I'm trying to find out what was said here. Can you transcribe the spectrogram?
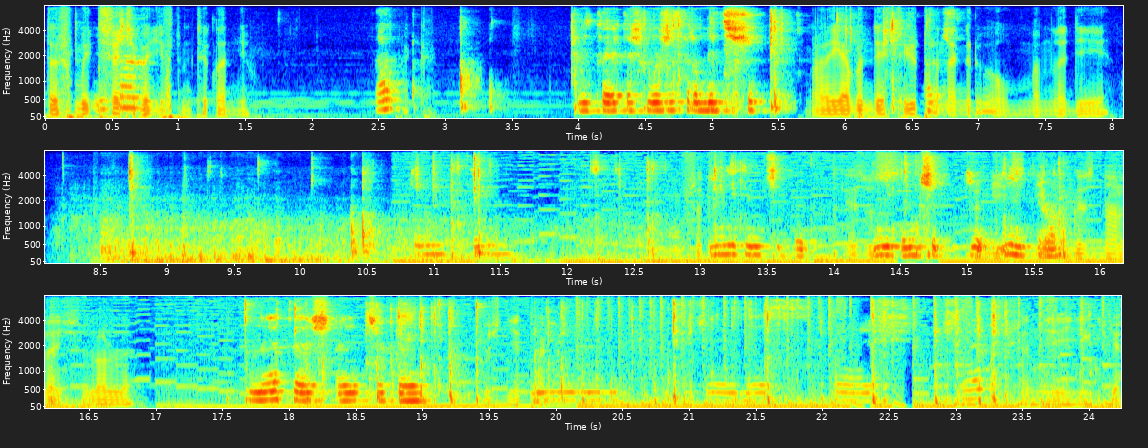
To już mój No trzeci tak. będzie w tym tygodniu. Tak? I to ja też może zrobię trzy. Ale ja będę jeszcze jutro nagrywał, mam nadzieję. Muszę I coś... nie wiem czy by, nie Jezus, wiem czy będzie nic nie intro. mogę znaleźć, lol. No ja też, ej czekaj. Coś nie tak, Mm, Gdzie jesteś? wszędzie i nigdzie.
